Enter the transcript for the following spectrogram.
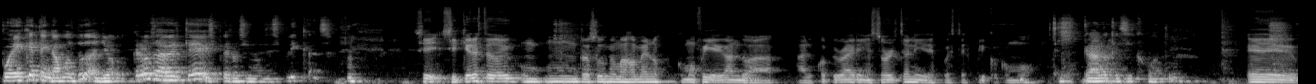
puede que tengamos dudas. Yo creo saber qué es, pero si nos explicas. Sí, si quieres te doy un, resumen más o menos cómo fui llegando a, al copywriting y storytelling y después te explico cómo... Sí, claro que sí, como tú. Eh,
